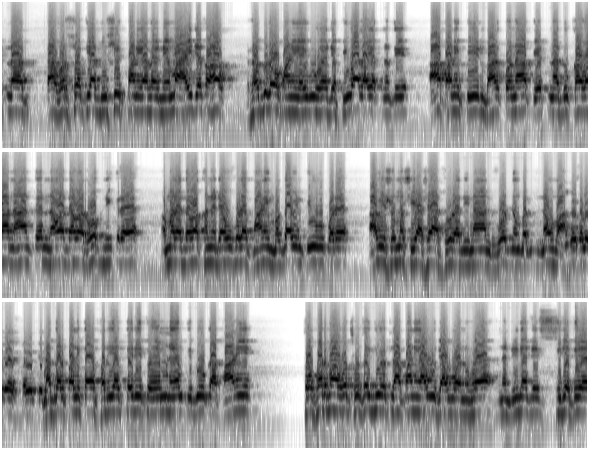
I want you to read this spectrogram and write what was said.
એટલા વર્ષો ત્યાં દૂષિત પાણી આવે ને આવી જતો હાવ રગડો પાણી આવ્યું હોય જે પીવા લાયક નથી. આ પાણી પીને બાળકોના પેટના દુખાવા ના તે નવા નવા રોગ નીકળે. અમારે દવાખાને જવું પડે, પાણી મગાવીને પીવું પડે. આવી સમસ્યા છે આ ધોરાજીના વોર્ડ નંબર નવમાં. નગરપાલિકાએ ફરિયાદ કરી. નગરપાલિકાએ ફરિયાદ કરી તો એમણે એમ કીધું કે આ પાણી પોખરમાં ઓછું થઈ ગયું એટલે આ પાણી આવું જ આવવાનું હોય અને ધીરે ધીરે ધીરે ધીરે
